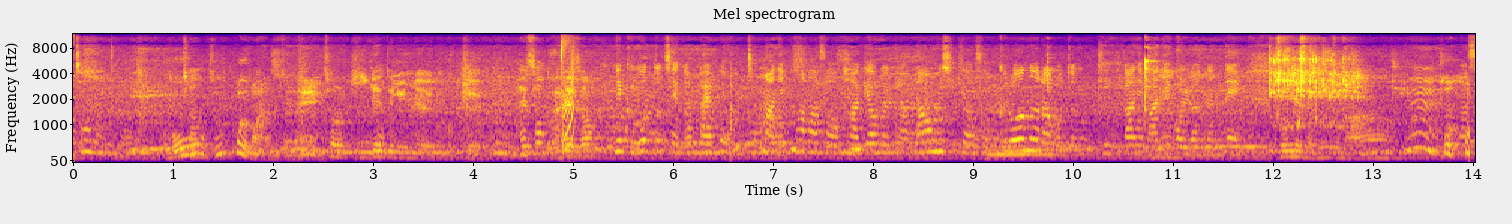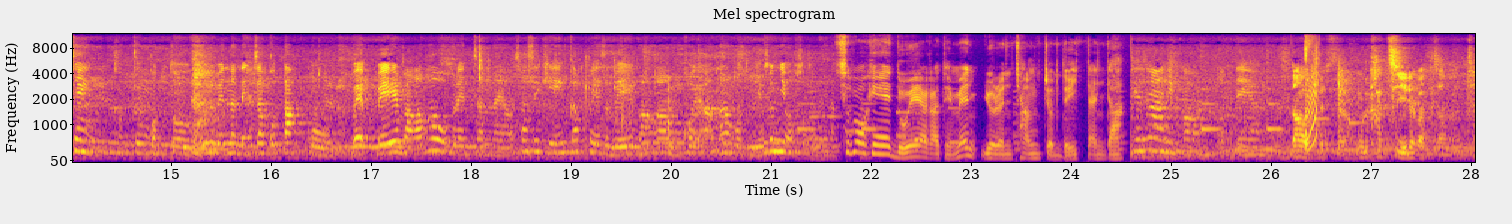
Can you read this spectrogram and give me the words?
5천 원 들어요. 오 생각보다 많이 안 드네 저런 기계들이면 이런 것들 해서? 해서? 근데 그것도 제가 발표 엄청 많이 팔아서 가격을 다 다운시켜서 그러느라고 좀 기간이 많이 걸렸는데 도움이 되는구나 음, 생 같은 것도 우리 맨날 냉장고 닦고 매, 매일 마감하고 그랬잖아요. 사실 개인 카페에서 매일 마감 거의 안 하거든요. 손님 맨날. 스벅의 노예아가 되면 이런 장점도 있단다. 퇴사하니까 어때요? 나 어땠어요? 우리 같이 일해봤잖아. 자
